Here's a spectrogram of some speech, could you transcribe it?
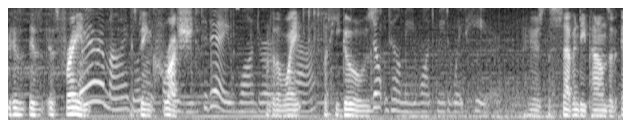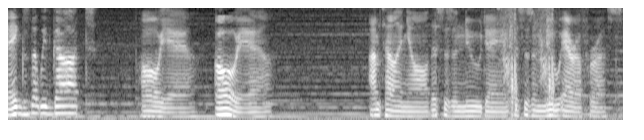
his his his frame Where am I is going being crushed today, under the weight, paths? but he goes. Don't tell me you want me to wait here. Here's the 70 pounds of eggs that we've got. Oh yeah. Oh yeah. I'm telling y'all, this is a new day. This is a new era for us.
